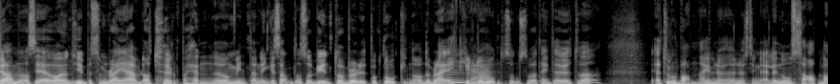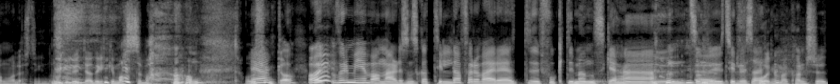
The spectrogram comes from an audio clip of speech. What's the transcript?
Ja, men altså, Jeg var en type som ble jævla tørr på hendene om vinteren. ikke sant? Og så begynte det å blø litt på knokene, og det ble ekkelt og Ja. vondt. og sånn, Så bare tenkte jeg, vet du hva, jeg tror vann er lø- løsningen. Eller noen sa at vann var løsningen. Og så begynte jeg å drikke masse vann, og det Ja. funka. Hvor, hvor mye vann er det som skal til da for å være et fuktig menneske, eh, som du tydeligvis er? får i meg kanskje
